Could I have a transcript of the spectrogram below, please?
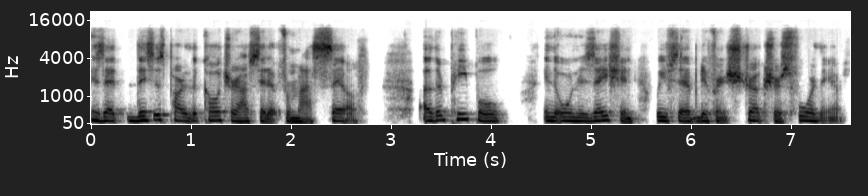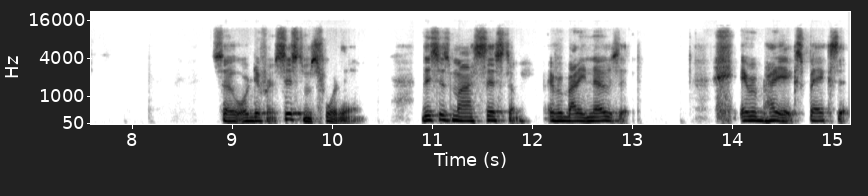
is that this is part of the culture I've set up for myself. Other people in the organization, we've set up different structures for them. So, or different systems for them. This is my system. Everybody knows it. Everybody expects it.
